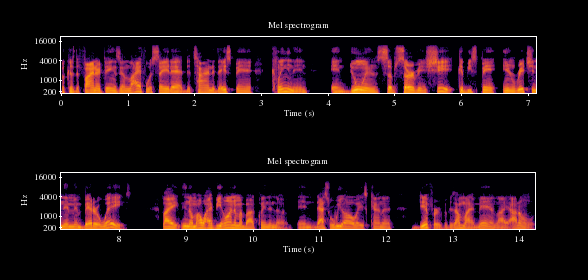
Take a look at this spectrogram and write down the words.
because the finer things in life would say that the time that they spend cleaning and doing subservient shit could be spent enriching them in better ways. Like, you know, my wife be on them about cleaning up, and that's where we always kind of differ because I'm like, man, like I don't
